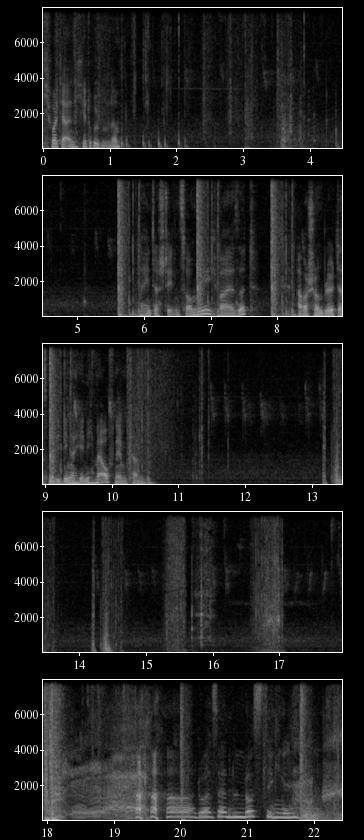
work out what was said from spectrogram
ich wollte ja eigentlich hier drüben, ne? Dahinter steht ein Zombie, ich weiß es. Aber schon blöd, dass man die Dinger hier nicht mehr aufnehmen kann. Hahaha, du hast einen lustigen Hut.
